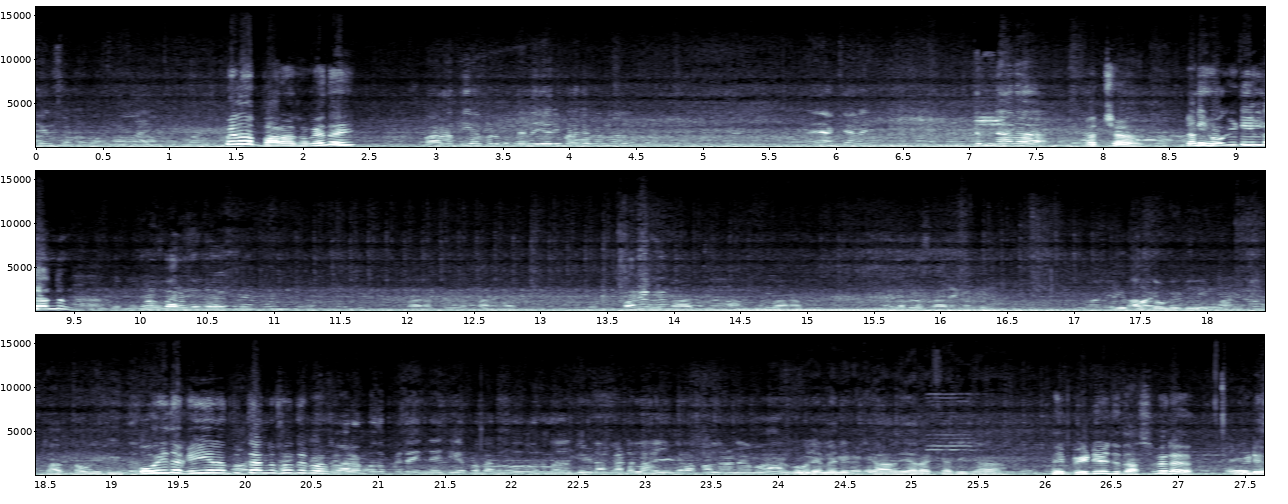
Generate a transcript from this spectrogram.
तीन सौ में ਪਹਿਲਾਂ 1200 ਕਹਿੰਦਾ ਸੀ ਬਾਰਾਂ ਦੀ ਆਪਰ ਤਿੰਨ ਹਜ਼ਾਰ ਹੀ ਬਣ ਗਿਆ ਐ ਆਖਿਆ ਨੇ ਤਿੰਨਾਂ ਦਾ। ਅੱਛਾ। ਜਾਨੀ ਹੋ ਗਈ ਡੀਲ ਡਨ 1200 ਦਾ 1200 ਦਾ ਪਰ ਪਰ ਸਾਰੇ ਕੰਮ ਗਲਤ ਹੋ ਗਈ ਗਲਤ ਹੋ ਗਈ ਉਹੀ ਤਾਂ ਕਹੀ ਹੈ ਨਾ ਤੂੰ 300 ਤੇ ਪਾ ਦੁਬਾਰਾ ਪਤਾ ਪਹਿਲਾਂ ਇੰਨੇ ਸੀਗਾ ਪਤਾ ਮੈਨੂੰ ਉਹਨੇ ਮੈਨੂੰ ਗੇੜਾ ਕੱਢ ਲਾ ਜੇ ਕਿਹੜਾ ਆਪਾਂ ਲੈਣਾ ਵਾ ਉਹਨੇ ਮੈਨੂੰ 4000 ਰੱਖਿਆ ਸੀਗਾ। ਨਹੀਂ ਵੀਡੀਓ 'ਚ ਦੱਸ ਫਿਰ। ਵੀਡੀਓ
